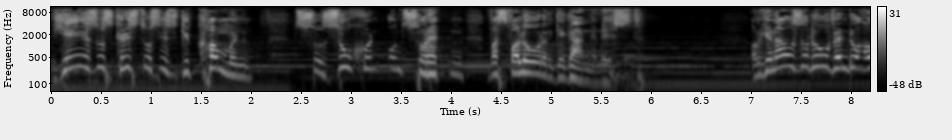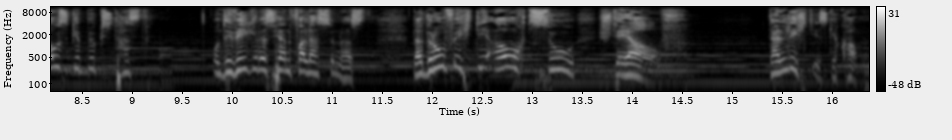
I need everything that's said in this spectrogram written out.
Jesus Christus ist gekommen, zu suchen und zu retten, was verloren gegangen ist. Und genauso du, wenn du ausgebüxt hast und die Wege des Herrn verlassen hast, dann rufe ich dir auch zu, steh auf. Dein Licht ist gekommen.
